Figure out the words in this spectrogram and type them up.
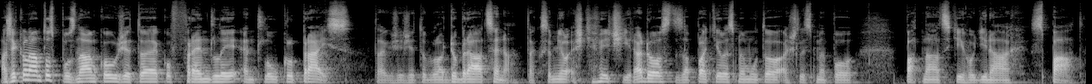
A řekl nám to s poznámkou, že to je jako friendly and local price, takže že to byla dobrá cena. Tak jsem měl ještě větší radost, zaplatili jsme mu to a šli jsme po 15 hodinách spát.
